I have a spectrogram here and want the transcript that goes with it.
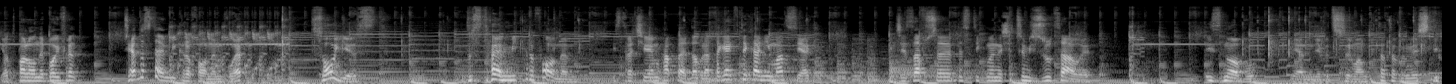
I odpalony boyfriend... Czy ja dostałem mikrofonem w łeb? Co jest? Dostałem mikrofonem i straciłem HP. Dobra, tak jak w tych animacjach, gdzie zawsze te stickmeny się czymś rzucały. I znowu. Nie, no nie wytrzymam. Kto to wymyślił?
